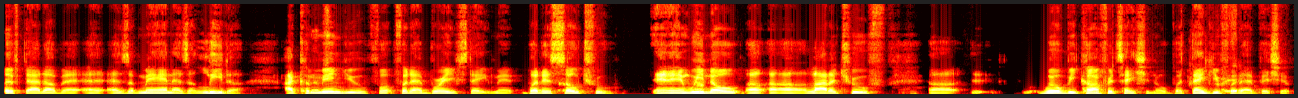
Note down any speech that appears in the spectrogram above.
to lift that up as a man, as a leader I commend you for, for that brave statement, but it's so true. And, and we know a, a, lot of truth uh, will be confrontational, but thank you for that, Bishop.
